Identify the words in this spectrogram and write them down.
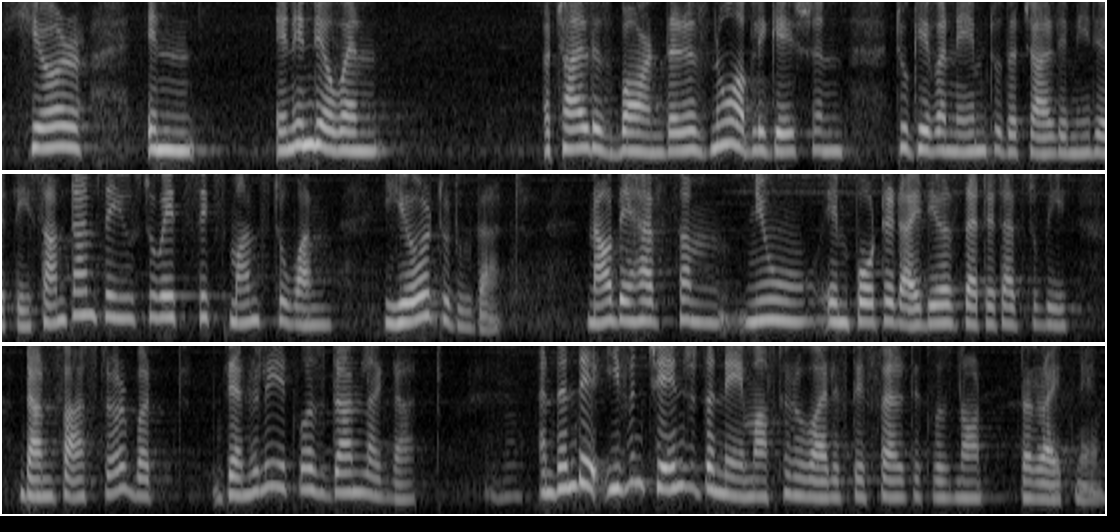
here in, in India, when a child is born, there is no obligation to give a name to the child immediately. Sometimes they used to wait six months to one year to do that. Now they have some new imported ideas that it has to be done faster, but generally it was done like that. Mm -hmm. And then they even changed the name after a while if they felt it was not the right name.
